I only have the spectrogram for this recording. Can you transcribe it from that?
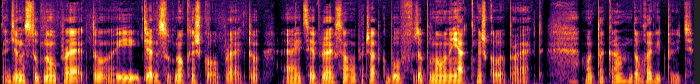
для наступного проєкту і для наступного книжкового проєкту. Е, і цей проєкт з самого початку був запланований як книжковий проєкт. От така довга відповідь.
